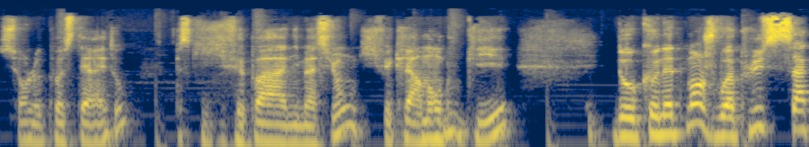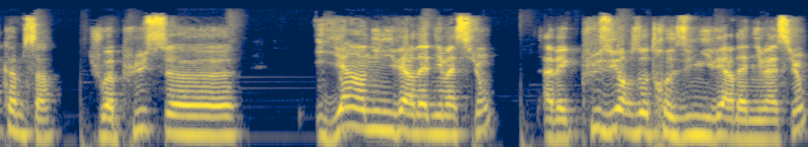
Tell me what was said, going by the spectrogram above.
sur le poster et tout, parce qu'il fait pas animation, qui fait clairement bouclier. Donc honnêtement, je vois plus ça comme ça. Je vois plus, euh, il y a un univers d'animation avec plusieurs autres univers d'animation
